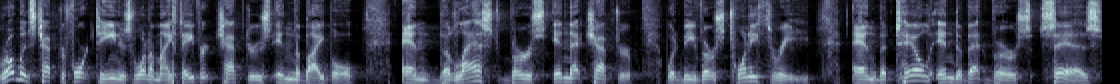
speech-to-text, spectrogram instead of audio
Romans chapter 14 is one of my favorite chapters in the Bible, and the last verse in that chapter would be verse 23, and the tail end of that verse says,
